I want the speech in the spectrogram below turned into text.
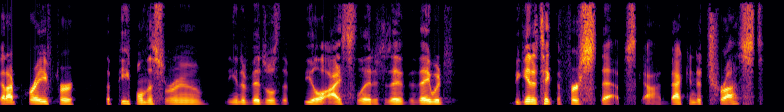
God, I pray for the people in this room, the individuals that feel isolated today, that they would begin to take the first steps, God, back into trust,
